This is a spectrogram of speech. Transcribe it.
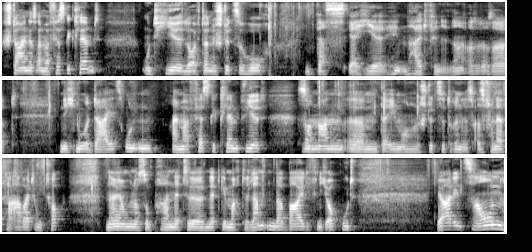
Stein das einmal festgeklemmt und hier läuft dann eine Stütze hoch, dass er hier hinten halt findet. Ne? Also dass er nicht nur da jetzt unten einmal festgeklemmt wird, sondern ähm, da eben auch eine Stütze drin ist. Also von der Verarbeitung top. Ne, haben wir noch so ein paar nette, nett gemachte Lampen dabei, die finde ich auch gut. Ja, den Zaun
